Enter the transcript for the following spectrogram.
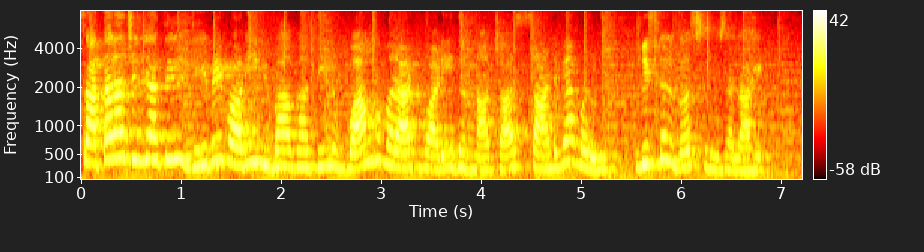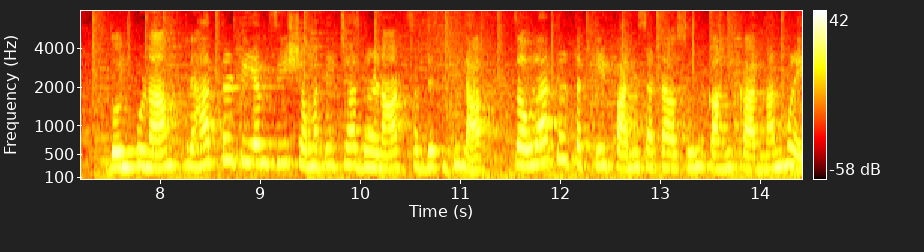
सातारा जिल्ह्यातील ढेबेवाडी विभागातील वांग मराठवाडी धरणाच्या सांडव्यावरून विसर्ग सुरू झाला आहे. दोन पूर्णांक त्र्याहत्तर टी एम सी क्षमतेच्या धरणात सद्यस्थितीला चौऱ्याहत्तर टक्के पाणीसाठा असून काही कारणांमुळे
